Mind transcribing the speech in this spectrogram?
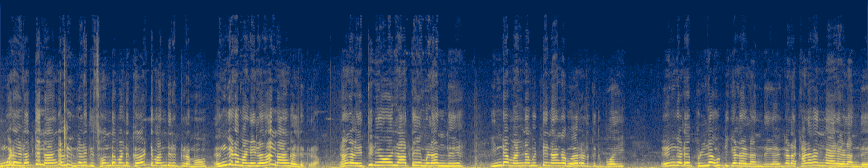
உங்களோட இடத்த நாங்கள் எங்களுக்கு சொந்தமண்டு கேட்டு வந்திருக்கிறோமோ? எங்களோட மண்ணில் தான் நாங்கள் இருக்கிறோம். நாங்கள் எத்தனையோ எல்லாத்தையும் இழந்து இந்த மண்ணை விட்டு நாங்கள் வேறு இடத்துக்கு போய் எங்களோட பிள்ளை குட்டிகளை இழந்து எங்களோட கணவன் மேலே இழந்து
